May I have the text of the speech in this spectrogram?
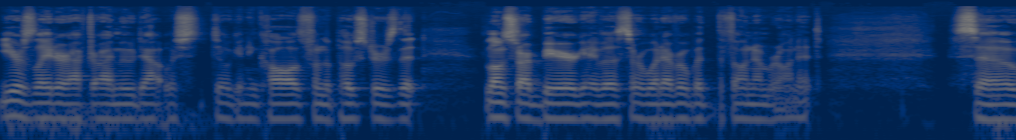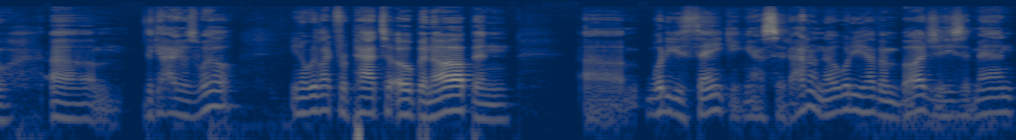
years later after I moved out, was still getting calls from the posters that Lone Star Beer gave us or whatever with the phone number on it. So um, the guy goes, Well, you know, we'd like for Pat to open up and um, what are you thinking? I said, I don't know. What do you have in budget? He said, Man,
